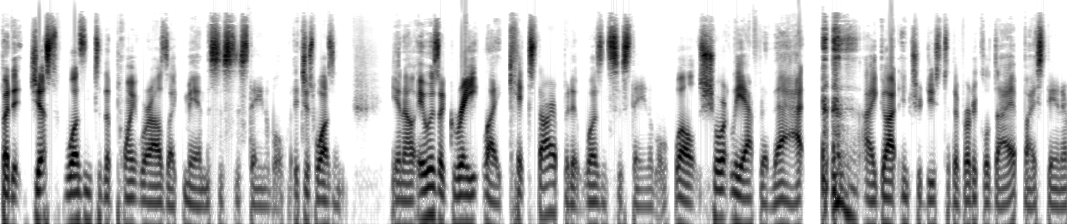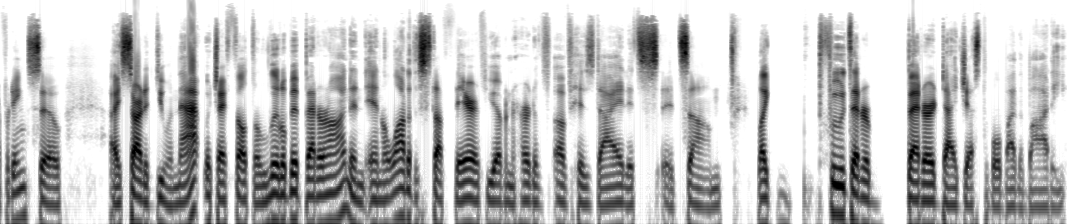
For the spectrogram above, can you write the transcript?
but it just wasn't to the point where I was like, man, this is sustainable. It just wasn't. You know, it was a great like kickstart, but it wasn't sustainable. Well, shortly after that, I got introduced to the vertical diet by Stan Efferding. So I started doing that, which I felt a little bit better on. And, and a lot of the stuff there, if you haven't heard of, of his diet, it's it's um like foods that are better digestible by the body.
